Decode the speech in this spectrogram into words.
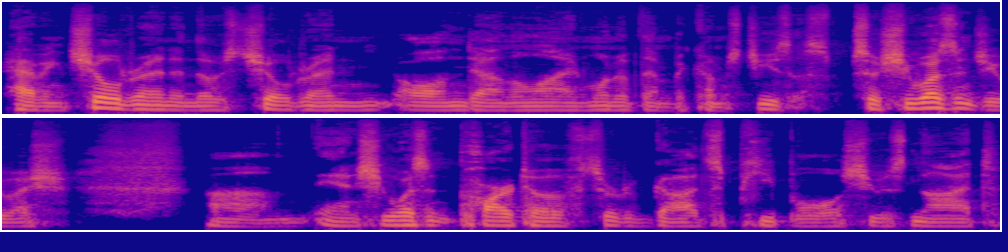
having children, and those children, on down the line, one of them becomes Jesus. So she wasn't Jewish, um, and she wasn't part of sort of God's people. She was not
